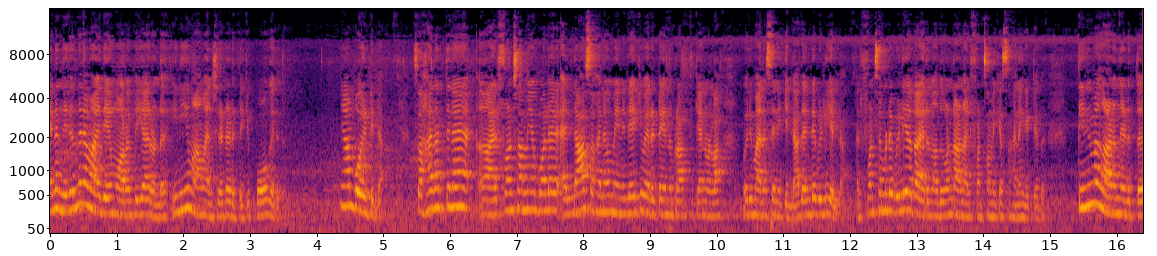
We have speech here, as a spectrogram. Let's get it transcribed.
എന്നെ നിരന്തരമായി ദൈവം ഓർമ്മിപ്പിക്കാറുണ്ട്. ഇനിയും ആ മനുഷ്യരുടെ അടുത്തേക്ക് പോകരുത്. ഞാൻ പോയിട്ടില്ല. സഹനത്തിന് അൽഫോൺസ് അമ്മയെ പോലെ എല്ലാ സഹനവും എന്നിലേക്ക് വരട്ടെ എന്ന് പ്രാർത്ഥിക്കാനുള്ള ഒരു മനസ്സ് എനിക്കില്ല അതെന്റെ വിളിയല്ല. അൽഫോൺസ് അമ്മയുടെ വിളി അതായിരുന്നു അതുകൊണ്ടാണ് അൽഫോൺസ് അമ്മയ്ക്ക് സഹനം കിട്ടിയത്. തിന്മ കാണുന്നിടത്ത്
